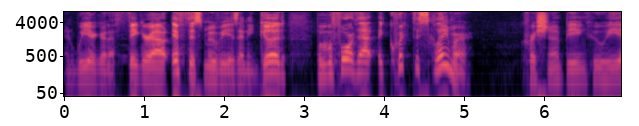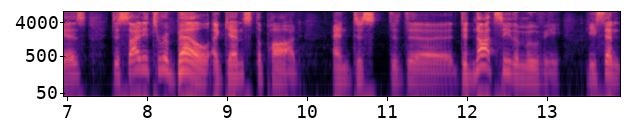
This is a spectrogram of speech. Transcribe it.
and we are going to figure out if this movie is any good. But before that, a quick disclaimer. Krishna, being who he is, decided to rebel against the pod and just did, uh, did not see the movie. He sent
